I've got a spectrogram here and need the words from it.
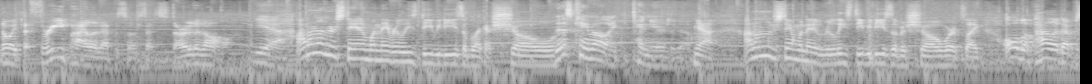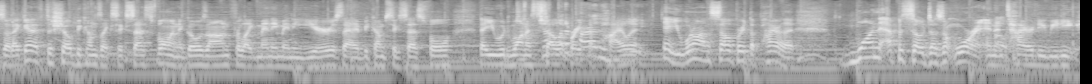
No, wait, the three pilot episodes that started it all. Yeah. I don't understand when they release DVDs of like a show. This came out like 10 years ago. Yeah, I don't understand when they release DVDs of a show where it's like, oh, the pilot episode. I get if the show becomes like successful and it goes on for like many, many years that it becomes successful, that you would want to Just- just put a celebrate the of the pilot. Yeah, you would want to celebrate the pilot. One episode doesn't warrant an Oh. entire DVD.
